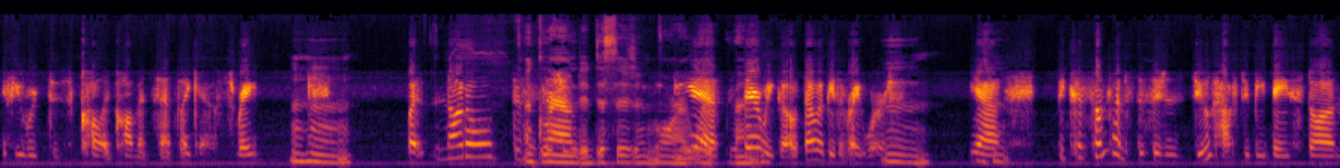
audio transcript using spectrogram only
if you were to call it common sense, I guess, right? Mm-hmm but not all decisions. A grounded decision, more. Yes, like there we go. That would be the right word. Mm. Yeah, mm-hmm. because sometimes decisions do have to be based on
